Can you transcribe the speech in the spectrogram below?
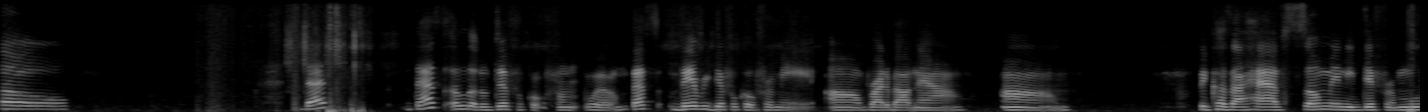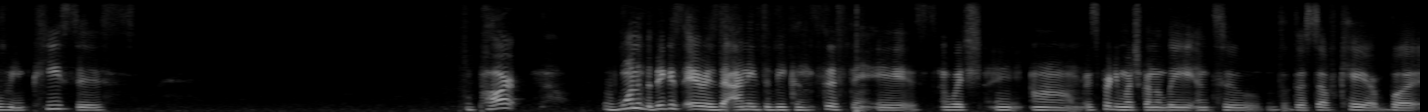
So that's that's a little difficult from well that's very difficult for me um, right about now um, because i have so many different moving pieces part one of the biggest areas that i need to be consistent is which um, is pretty much going to lead into the self-care but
